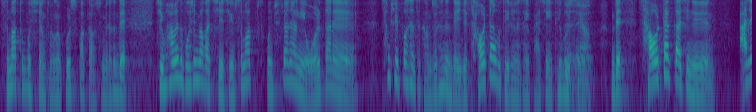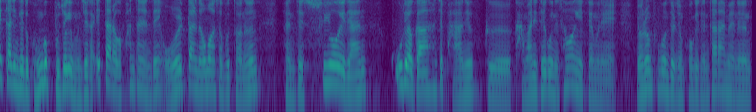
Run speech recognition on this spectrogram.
스마트폰 시장 동을 볼 수밖에 없습니다. 근데 지금 화면도 보신 바와 같이 지금 스마트폰 출하량이 5월 달에 31% 감소를 했는데 이게 4월 달부터 이런 현상이 발생이 되고 네네. 있어요. 근데 4월 달까지는 아직까지는 그래도 공급 부족의 문제가 있다라고 판단했는데 5월 달 넘어서부터는 현재 수요에 대한 우려가 현재 반영 그 가만히 되고 있는 상황이기 때문에 이런 부분들을 좀 보게 된다라면은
